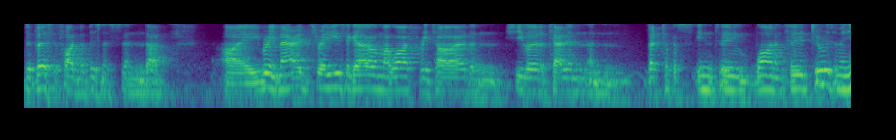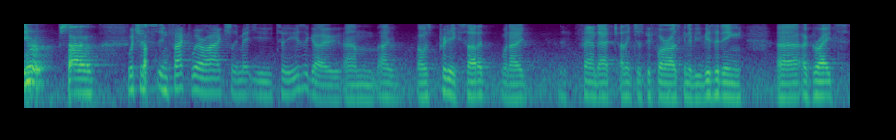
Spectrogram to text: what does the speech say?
diversified my business and uh, I remarried three years ago and my wife retired and she learned Italian and that took us into wine and food tourism in Europe. So, which is in fact where I actually met you two years ago. Um, I, I was pretty excited when I found out. I think just before I was going to be visiting uh, a great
